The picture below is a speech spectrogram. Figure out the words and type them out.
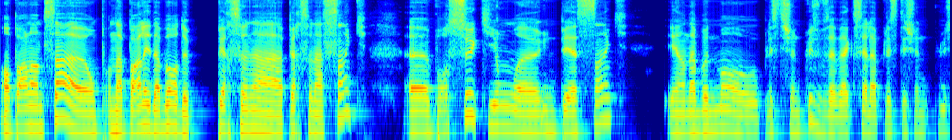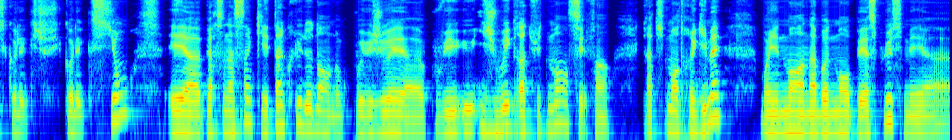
en parlant de ça, euh, on, on a parlé d'abord de Persona Persona 5 Euh, pour ceux qui ont une PS5 et un abonnement au PlayStation Plus, vous avez accès à la PlayStation Plus collec- collection et euh, Persona 5 est inclus dedans. Donc vous pouvez jouer, euh, vous pouvez y jouer gratuitement, c'est enfin gratuitement entre guillemets, moyennement un abonnement au PS Plus, mais euh,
